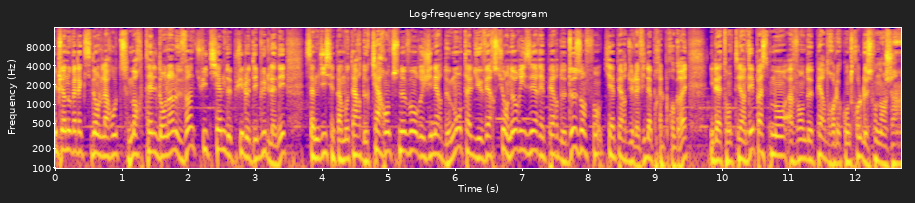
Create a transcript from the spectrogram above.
Et puis un nouvel accident de la route mortel dans l'un, le 28e depuis le début de l'année. Samedi, c'est un motard de 49 ans originaire de Montalieu-Versu en Orisère et père de deux enfants qui a perdu la vie d'après le progrès. Il a tenté un dépassement avant de perdre le contrôle de son engin.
